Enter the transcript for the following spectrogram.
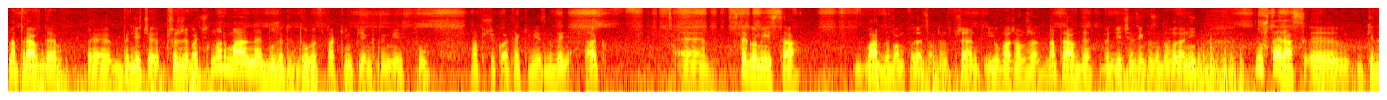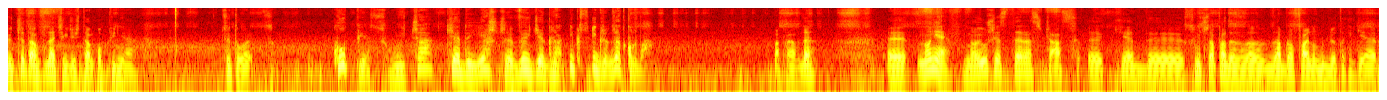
Naprawdę e, będziecie przeżywać normalne, duże tytuły w takim pięknym miejscu, na przykład jakim jest Gdynia, tak? E, z tego miejsca bardzo Wam polecam ten sprzęt i uważam, że naprawdę będziecie z niego zadowoleni. Już teraz, y, kiedy czytam w necie gdzieś tam opinie, czytuję, kupię Switcha, kiedy jeszcze wyjdzie gra XYZ, kurwa. Naprawdę. E, No nie, no już jest teraz czas, e, kiedy Switch naprawdę za- zabrał fajną bibliotekę gier,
